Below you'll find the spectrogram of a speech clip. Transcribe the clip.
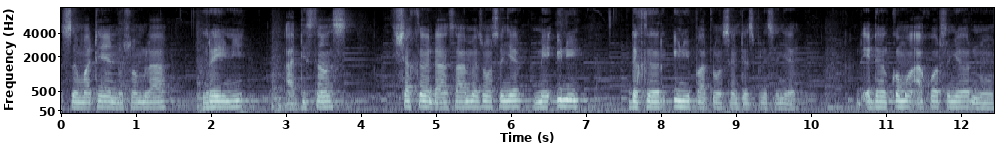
ce matin, nous sommes là, réunis à distance, chacun dans sa maison, Seigneur, mais unis de cœur, unis par ton Saint-Esprit, Seigneur. Et d'un commun accord, Seigneur, nous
